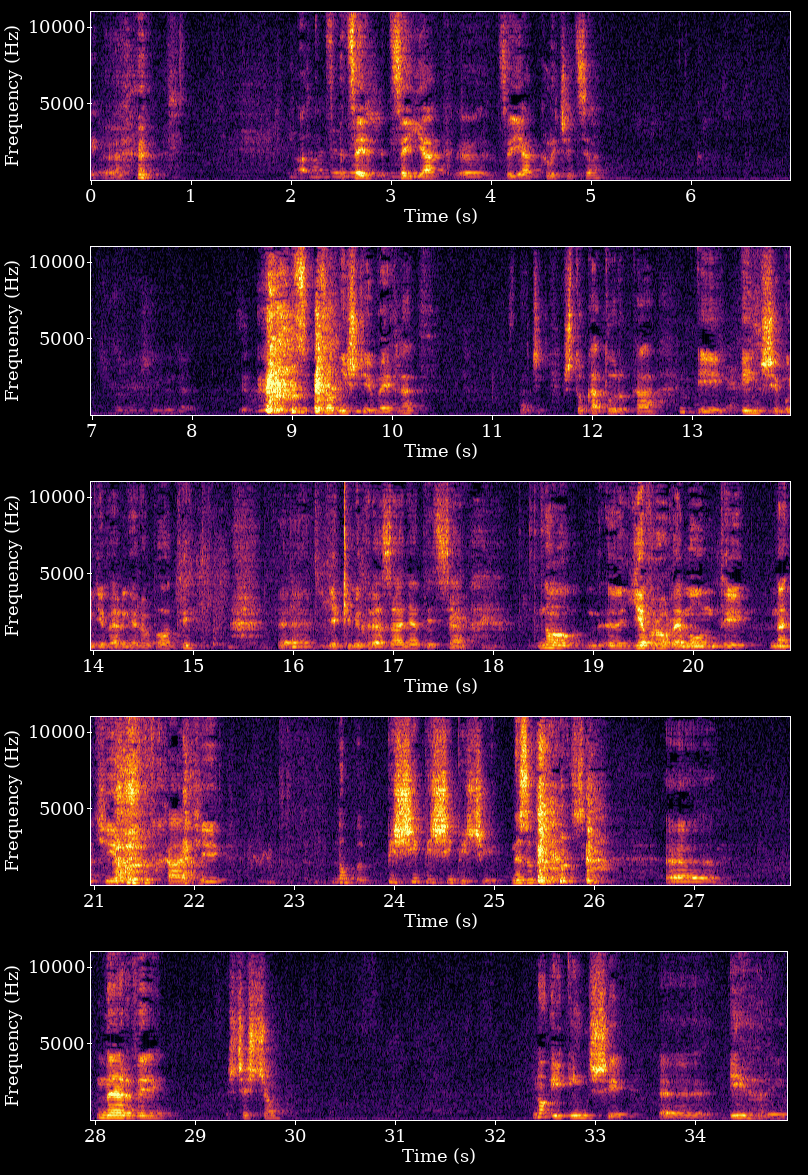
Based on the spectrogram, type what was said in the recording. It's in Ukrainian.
Е, це це, як, е, це як кличеться? Зовнішній вигляд, значить, штукатурка і інші будівельні роботи, е, якими треба зайнятися. Е, євроремонти на тілі, в хаті. Ну, пиши, пиши, пиши, не зупиняйся. Е, нерви, ще що? Ну і інші е, ігри,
